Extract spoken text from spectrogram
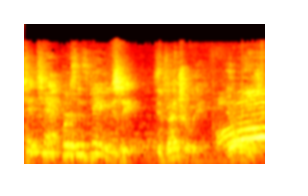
Chit chat versus Gage. See, eventually, your music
